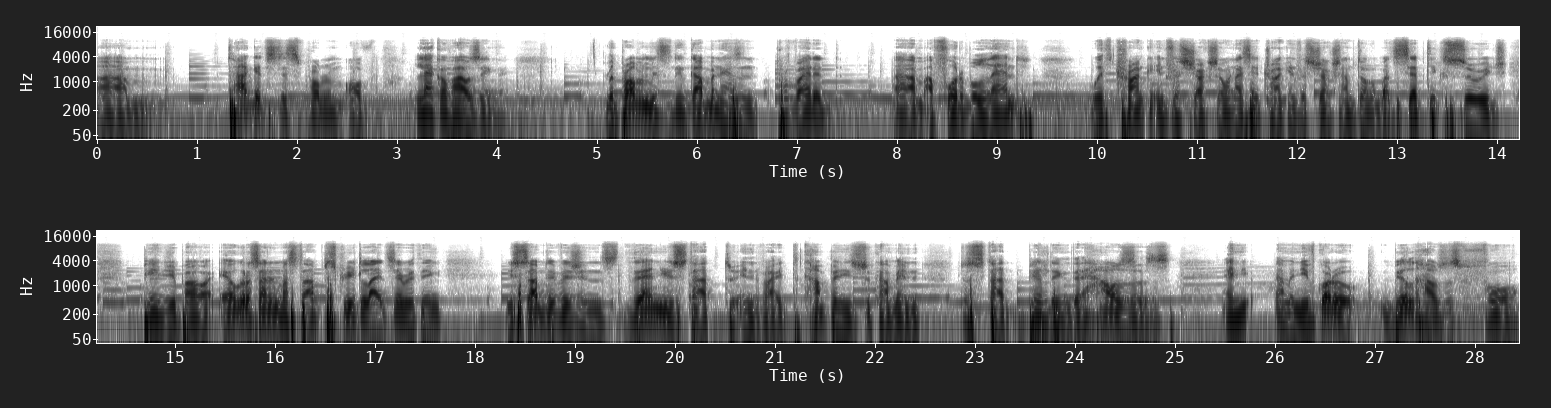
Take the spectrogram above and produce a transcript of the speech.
um, targets this problem of lack of housing. The problem is the government hasn't provided um, affordable land with trunk infrastructure. When I say trunk infrastructure, I'm talking about septic, sewage, PNG power. Elgorasanin must have street lights, everything. You subdivisions, then you start to invite companies to come in to start building their houses. And I mean, you've got to build houses for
